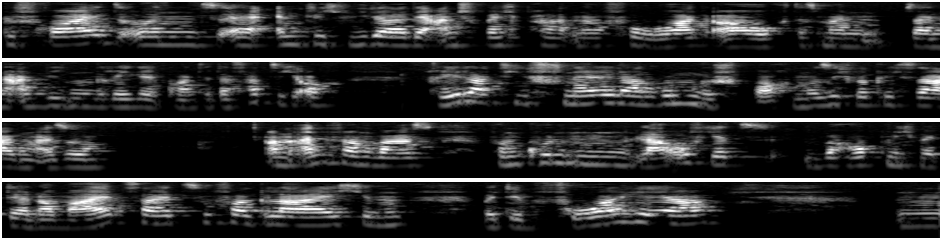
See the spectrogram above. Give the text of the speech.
gefreut und äh, endlich wieder der Ansprechpartner vor Ort auch, dass man seine Anliegen regeln konnte. Das hat sich auch relativ schnell dann rumgesprochen, muss ich wirklich sagen. Also am Anfang war es vom Kundenlauf jetzt überhaupt nicht mit der Normalzeit zu vergleichen, mit dem Vorher. Mm,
